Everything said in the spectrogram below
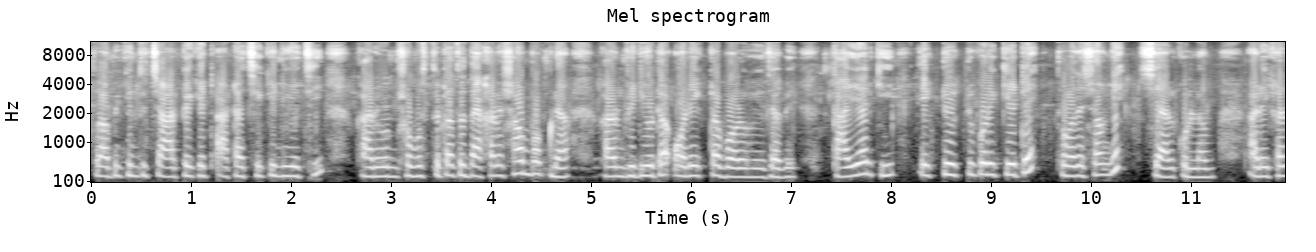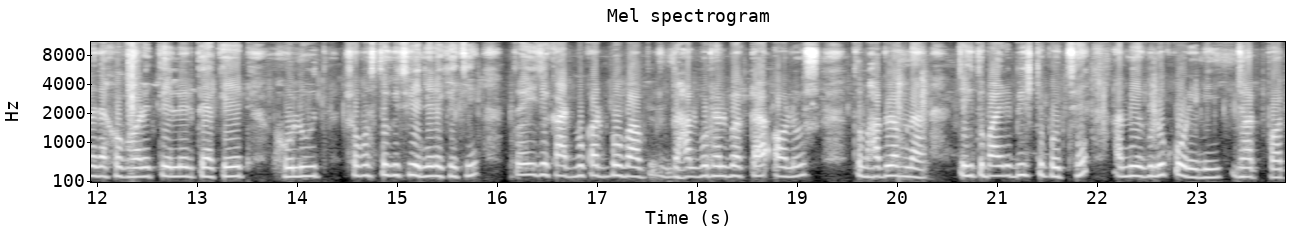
তো আমি কিন্তু চার প্যাকেট আটা ছেঁকে নিয়েছি। কারণ সমস্তটা তো দেখানো সম্ভব না, কারণ ভিডিওটা অনেকটা বড় হয়ে যাবে। তাই আর কি একটু একটু করে কেটে তোমাদের সঙ্গে শেয়ার করলাম। আর এখানে দেখো ঘরে তেলের প্যাকেট, হলুদ, সমস্ত কিছু এনে রেখেছি। তো এই যে কাটবো কাটবো বা ঢালবো ঢালবো একটা অলস, তো ভাবলাম না, যেহেতু বাইরে বৃষ্টি পড়ছে, আমি এগুলো করে নিই ঝটপট।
